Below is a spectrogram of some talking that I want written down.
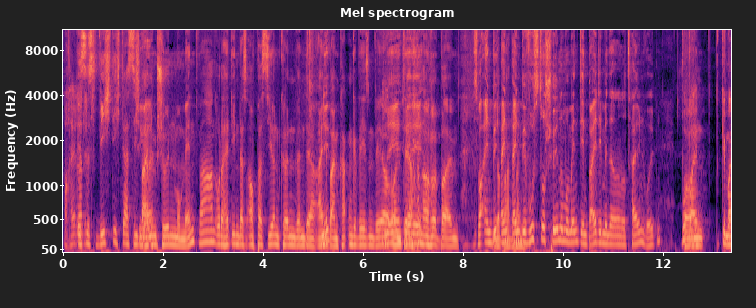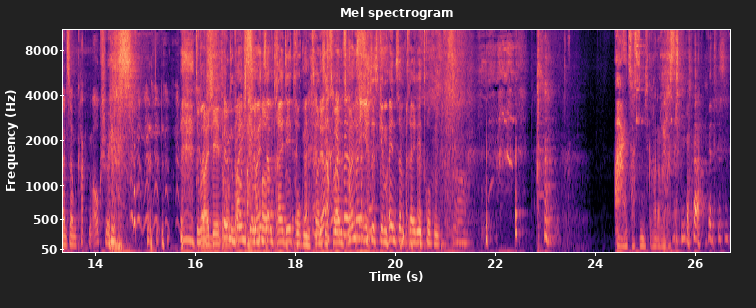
Verheiratet? Ist es wichtig, dass Sie Ist bei egal. einem schönen Moment waren oder hätte Ihnen das auch passieren können, wenn der eine Nee. beim Kacken gewesen wäre Nee, und der nee, nee. andere beim Es war ein, ein, ein bewusster, schöner Moment, den beide miteinander teilen wollten. Wobei und- gemeinsam kacken auch schön ist. Du meinst, 3D-Drucker. du meinst gemeinsam 3D-Drucken. 2022 ist das gemeinsam 3D-Drucken. Ah, jetzt hast du mich gerade rausgebracht mit diesem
